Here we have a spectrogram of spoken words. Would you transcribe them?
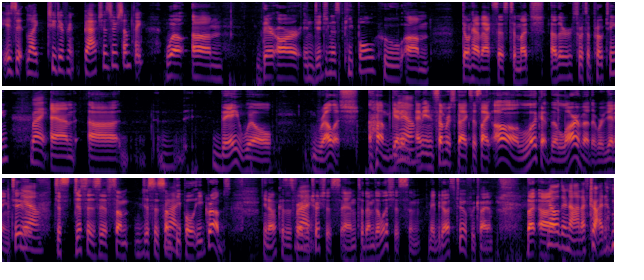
is it like two different batches or something? Well, um, there are indigenous people who um, don't have access to much other sorts of protein. Right. And uh, they will relish um, getting. Yeah. I mean, in some respects, it's like, oh, look at the larva that we're getting too. Yeah. Just just as if some just as some Right. people eat grubs, you know, because it's very Right. nutritious and to them delicious, and maybe to us too if we try them. But uh, no, they're not. I've tried them.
